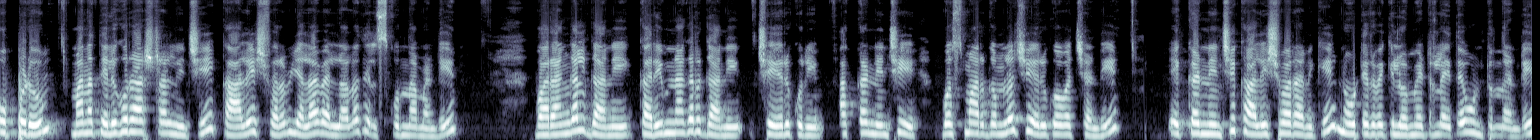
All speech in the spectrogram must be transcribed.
ఇప్పుడు మన తెలుగు రాష్ట్రాల నుంచి కాళేశ్వరం ఎలా వెళ్ళాలో తెలుసుకుందామండి. వరంగల్ గాని కరీంనగర్ గాని చేరుకుని అక్కడి నుంచి బస్ మార్గంలో చేరుకోవచ్చండి. ఇక్కడి నుంచి కాళేశ్వరానికి నూట ఇరవై కిలోమీటర్లు అయితే ఉంటుందండి.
